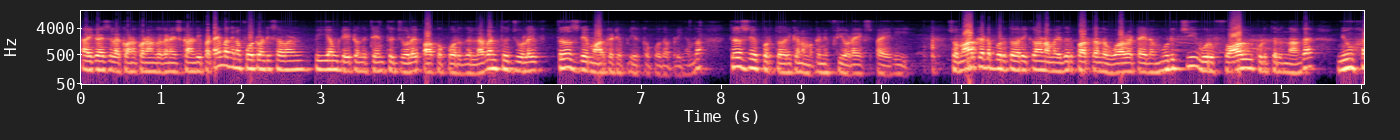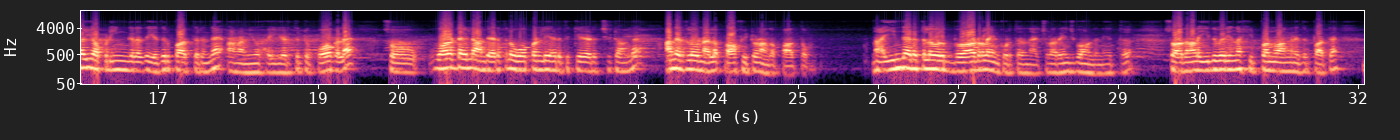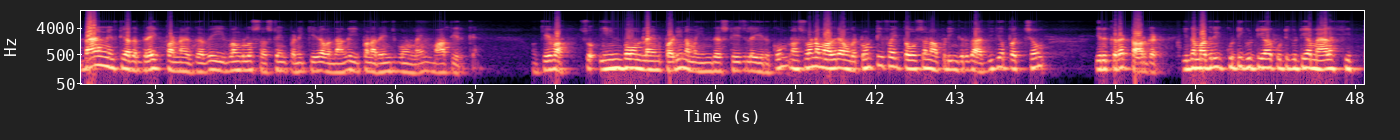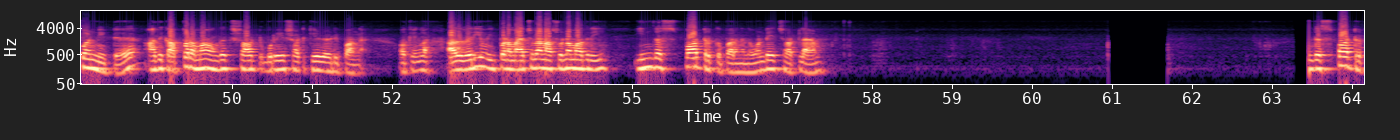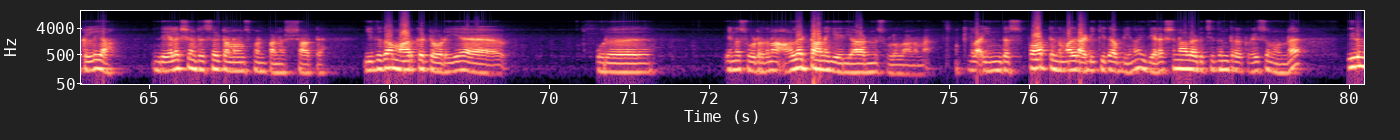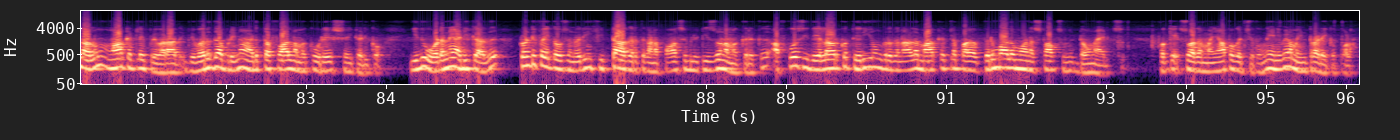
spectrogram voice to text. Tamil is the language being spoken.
ஹை guys எல்லாருக்கும் வணக்கம். நாங்கள் கணேஷ் காந்தி. இப்போ டைம் பார்த்தீங்கன்னா four twenty seven PM date வந்து டென்த்து ஜூலை பார்க்க போகிறது லெவன்த்து ஜூலை தேர்ஸ்டே மார்க்கெட் எப்படி இருக்க போகுது அப்படிங்கிறது தான் தேர்ஸ்டே பொறுத்த வரைக்கும் நமக்கு நிஃப்டியோட எக்ஸ்பைரி ஸோ மார்க்கெட்டை பொறுத்த வரைக்கும் நம்ம எதிர்பார்த்த அந்த வாலட்டைல முடிச்சு ஒரு ஃபால் கொடுத்துருந்தாங்க. நியூ ஹை அப்படிங்கிறத எதிர்பார்த்துருந்தேன். ஆனால் நியூ ஹை எடுத்துகிட்டு போகலை. ஸோ வாலட்டைல அந்த இடத்துல ஓப்பன்லேயே எடுத்து கீழே அடிச்சுட்டாங்க. அந்த இடத்துல ஒரு நல்ல ப்ராஃபிட்டும் நாங்கள் பார்த்தோம். நான் இந்த இடத்துல ஒரு பார்டர் லைன் கொடுத்துருந்தேன் ஆக்சுவலாக ரேஞ்ச் பவுண்டு நேற்று ஸோ அதனால் இது வரையும் தான் ஹிட் பண்ணுவாங்கன்னு எதிர்பார்த்தேன். பேங்க் நிஃப்டி அதை பிரேக் பண்ணக்கவே இவங்களும் சஸ்டெயின் பண்ணி கீழே வந்தாங்க. இப்போ நான் ரேஞ்ச் பவுண்ட் லைன் மாற்றிருக்கேன் ஓகேவா ஸோ இன்பவுண்ட் லைன் படி நம்ம இந்த ஸ்டேஜில் இருக்கும். நான் சொன்ன மாதிரி அவங்க டுவெண்ட்டி ஃபைவ் தௌசண்ட் அப்படிங்கிறது அதிகபட்சம் இருக்கிற டார்கெட் இந்த மாதிரி குட்டி குட்டியாக குட்டி குட்டியாக மேலே ஹிட் பண்ணிட்டு அதுக்கப்புறமா அவங்க ஷார்ட் ஒரே ஷார்ட் கீழே அடிப்பாங்க. ஓகேங்களா அது வரையும் இப்போ நம்ம ஆக்சுவலாக நான் சொன்ன மாதிரி இந்த ஸ்பாட் இருக்கு பாருங்க இந்த ஒன் டே சார்ட்ல இந்த ஸ்பாட் இருக்கு இல்லையா? இந்த எலெக்ஷன் ரிசல்ட் அனௌன்ஸ்மெண்ட் பண்ண ஷார்ட் இதுதான் மார்க்கெட்டோடைய ஒரு என்ன சொல்றதுன்னா அலர்ட்டான ஏரியான்னு சொல்லலாம் நம்ம. ஓகேங்களா? இந்த ஸ்பாட் இந்த மாதிரி அடிக்குது அப்படின்னா இது எலெக்ஷனால் அடிச்சதுன்ற ரீசன் ஒன்று இருந்தாலும் மார்க்கெட்ல இப்படி வராது. இப்படி வருது அப்படின்னா அடுத்த ஃபால் நமக்கு ஒரே ஸ்ட்ரைட் அடிக்கும். இது உடனே அடிக்காது. டுவெண்ட்டி ஃபைவ் தௌசண்ட் வரையும் ஹிட் ஆகிறதுக்கான பாசிபிலிட்டிஸும் நமக்கு இருக்கு. அஃப்கோர்ஸ் இது எல்லாருக்கும் தெரியுங்கிறதுனால மார்க்கெட்ல ப பெரும்பாலுமான ஸ்டாக்ஸ் வந்து டவுன் ஆயிடுச்சு. ஓகே ஸோ அதை ஞாபகம் வச்சுக்கோங்க. இனிமேல் நம்ம இன்ட்ராடேக்கு போகலாம்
